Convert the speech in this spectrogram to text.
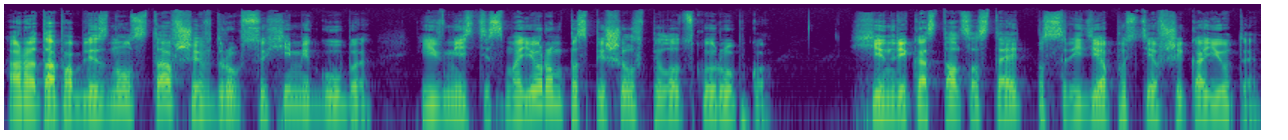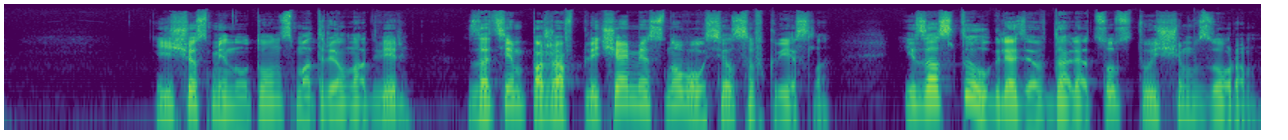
Аратап облизнул ставшие вдруг сухими губы и вместе с майором поспешил в пилотскую рубку. Хинрик остался стоять посреди опустевшей каюты. Еще с минуту он смотрел на дверь, затем, пожав плечами, снова уселся в кресло и застыл, глядя вдаль отсутствующим взором.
